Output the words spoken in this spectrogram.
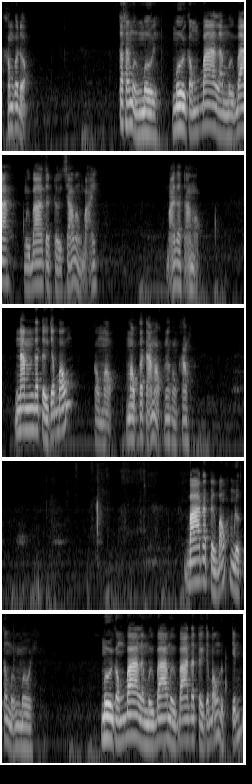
không có được. Ta phải mượn 10 10 cộng 3 là 13 13 ta trừ 6 bằng 7 7 ta trả 1 5 ta trừ cho 4 còn 1 1 ta trả 1 nó còn không. 3 ta trừ bóng không được ta mượn 10 10 cộng 3 là 13 13 ta trừ cho bóng được 9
